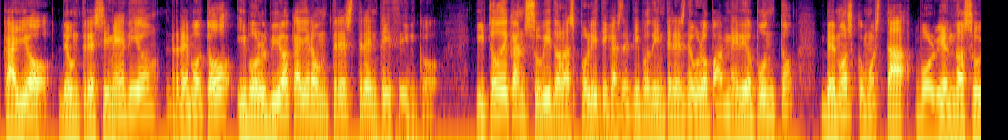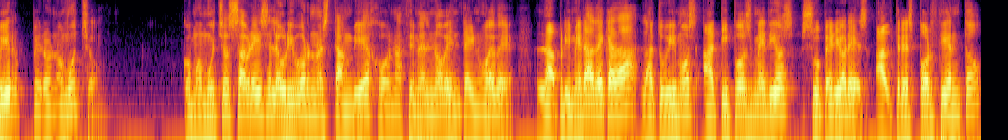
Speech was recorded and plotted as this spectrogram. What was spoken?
cayó de un 3,5, rebotó y volvió a caer a un 3,35 y todo y que han subido las políticas de tipo de interés de Europa medio punto, vemos cómo está volviendo a subir, pero no mucho. Como muchos sabréis, el Euribor no es tan viejo, nació en el 99. La primera década la tuvimos a tipos medios superiores al 3%,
